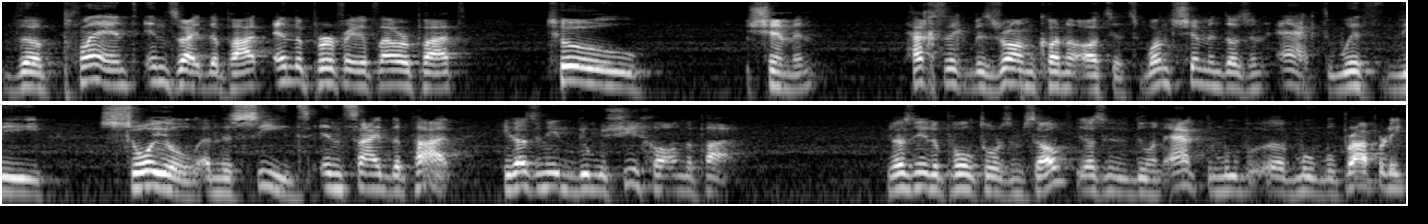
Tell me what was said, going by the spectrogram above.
the plant inside the pot and the perforated flower pot to Shimon. Hechzik bizram kana otzitz. Once Shimon doesn't act with the soil and the seeds inside the pot, he doesn't need to do mashicha on the pot. He doesn't need to pull towards himself. He doesn't need to do an act of move, uh, movable property.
